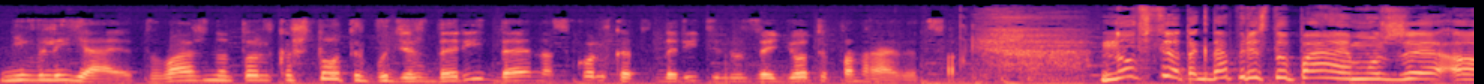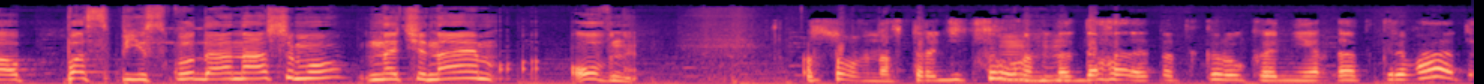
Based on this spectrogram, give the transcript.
не влияет. Важно только, что ты будешь дарить, да, и насколько это дарителю зайдет и понравится. Ну все, тогда приступаем уже э, по списку, да, нашему. Начинаем Овны. Овнов традиционно, mm-hmm. да, этот круг они открывают.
